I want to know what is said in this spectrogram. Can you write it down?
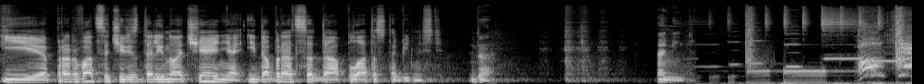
и прорваться через долину отчаяния и добраться до плата стабильности. Да. Аминь. Okay.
